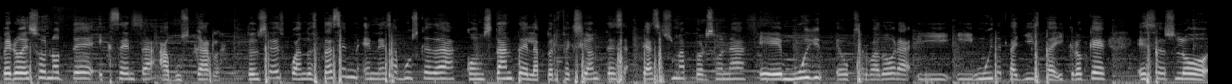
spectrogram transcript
pero eso no te exenta a buscarla. Entonces, cuando estás en, en esa búsqueda constante de la perfección, te, te haces una persona eh, muy observadora y, y, muy detallista. Y creo que eso es lo,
